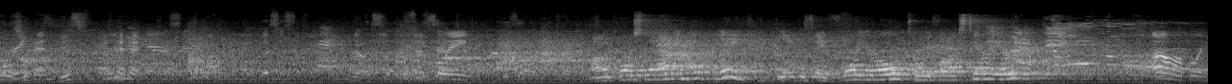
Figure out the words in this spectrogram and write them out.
Creeping. He's This is no, it's This is Blink. On course now, we have Blink. Blink is a four-year-old Toy Fox Terrier, Oh, Blink.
